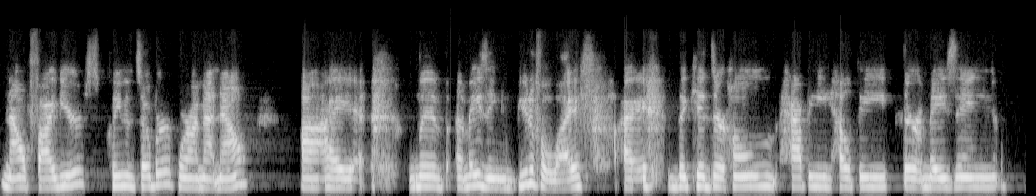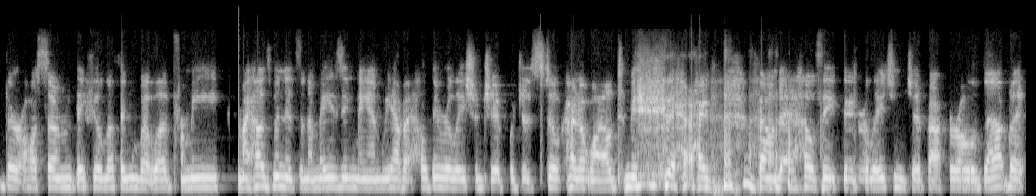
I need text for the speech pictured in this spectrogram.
now five years clean and sober where I'm at now. I live amazing, beautiful life. I the kids are home, happy, healthy. They're amazing. They're awesome. They feel nothing but love for me. My husband is an amazing man. We have a healthy relationship, which is still kind of wild to me that I found a healthy, good relationship after all of that. But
